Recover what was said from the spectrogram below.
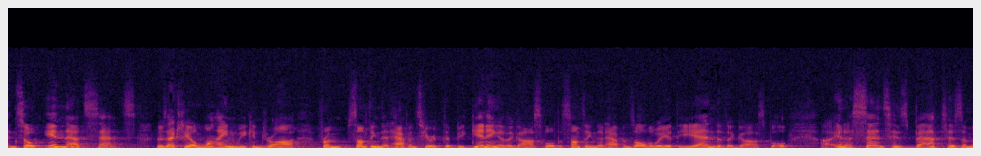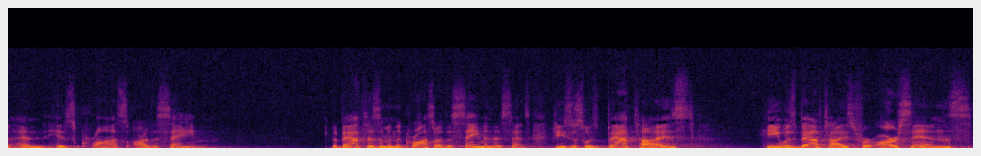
And so, in that sense, there's actually a line we can draw from something that happens here at the beginning of the gospel to something that happens all the way at the end of the gospel. Uh, in a sense, his baptism and his cross are the same. The baptism and the cross are the same in this sense. Jesus was baptized, he was baptized for our sins,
